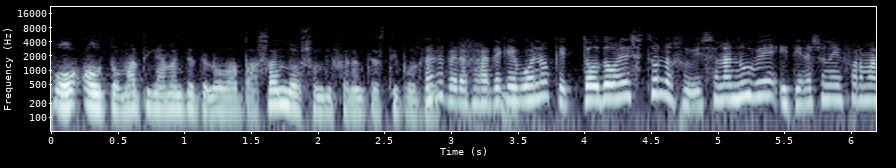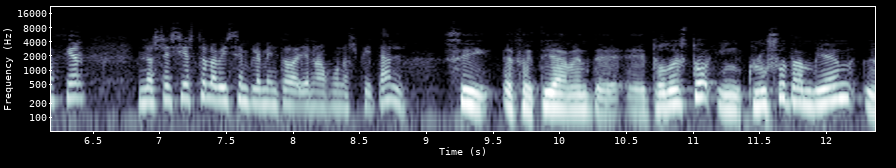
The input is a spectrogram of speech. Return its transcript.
o automáticamente te lo va pasando, son diferentes tipos de... Claro, pero fíjate qué bueno que todo esto lo subís a la nube y tienes una información. No sé si esto lo habéis implementado ya en algún hospital. Sí, efectivamente. Eh, todo esto, incluso también la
